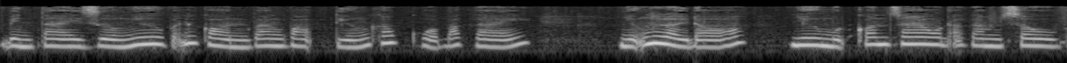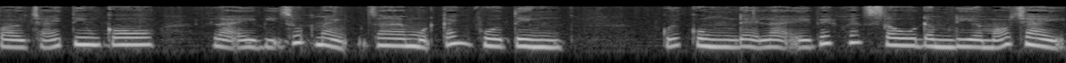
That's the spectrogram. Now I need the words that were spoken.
Bên tai dường như vẫn còn vang vọng tiếng khóc của bác gái. Những lời đó như một con dao đã găm sâu vào trái tim cô, lại bị rút mạnh ra một cách vô tình. Cuối cùng để lại vết khoét sâu đầm đìa máu chảy.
